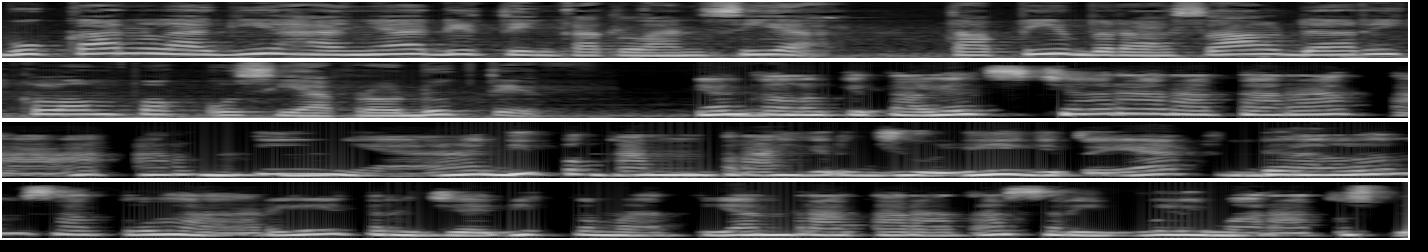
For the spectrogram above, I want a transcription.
bukan lagi hanya di tingkat lansia, tapi berasal dari kelompok usia produktif yang kalau kita lihat secara rata-rata artinya di pekan terakhir Juli gitu ya dalam satu hari terjadi kematian rata-rata 1582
